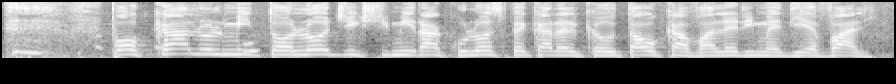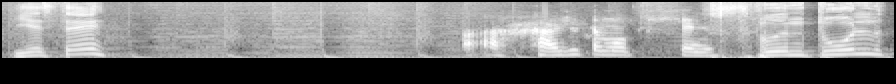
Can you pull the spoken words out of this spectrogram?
Pocalul mitologic și miraculos pe care îl căutau cavalerii medievali. Este? Ah, Ajută-mă oprișene. Sfântul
